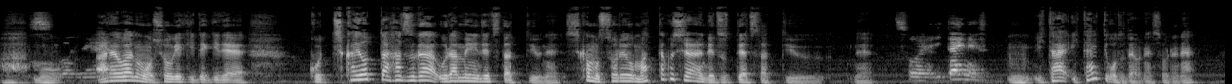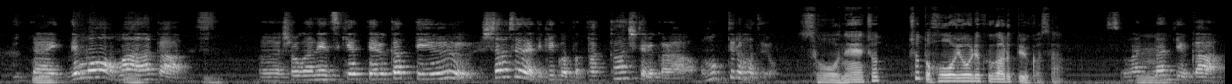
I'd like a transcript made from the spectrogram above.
ああ、もう、ね。あれはもう衝撃的で、こう、近寄ったはずが裏目に出てたっていうね、しかもそれを全く知らないでずっとやってたっていうね、そう痛いね。うん、痛い、痛いってことだよね、それね。痛い、でもまあなんか、うん、しょうがねえ付き合ってやるかっていう下の世代って結構やっぱ達観してるから思ってるはずよ。そうね、ちょ、ちょっと包容力があるというかさ、そうな,、うんん、なんていうか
